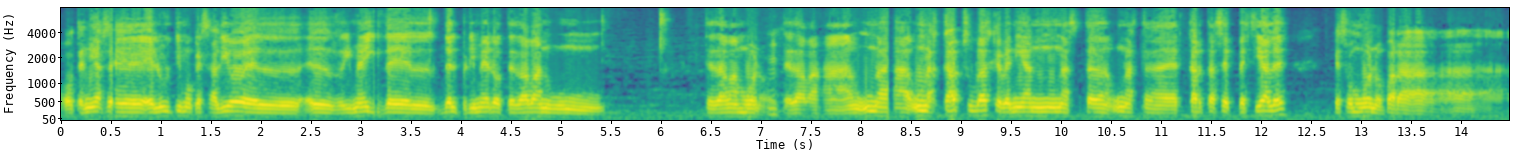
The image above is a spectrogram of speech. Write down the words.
o tenías eh, el último que salió, el, el remake del, del primero, te daban un. Te daban, bueno, te daban una- unas cápsulas que venían unas, unas ta- cartas especiales que son, bueno, para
